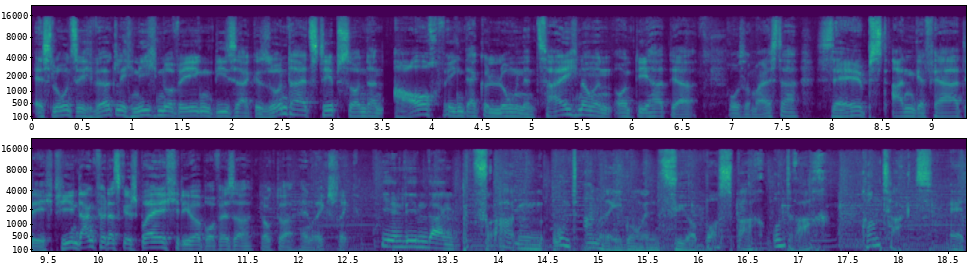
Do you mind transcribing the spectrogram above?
es lohnt sich wirklich nicht nur wegen dieser Gesundheitstipps, sondern auch wegen der gelungenen Zeichnungen und die hat der große Meister selbst angefertigt. Vielen Dank für das Gespräch, lieber Professor Dr. Hendrik Streeck. Vielen lieben Dank. Fragen und Anregungen Anregungen für Bosbach und Rach? Kontakt at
